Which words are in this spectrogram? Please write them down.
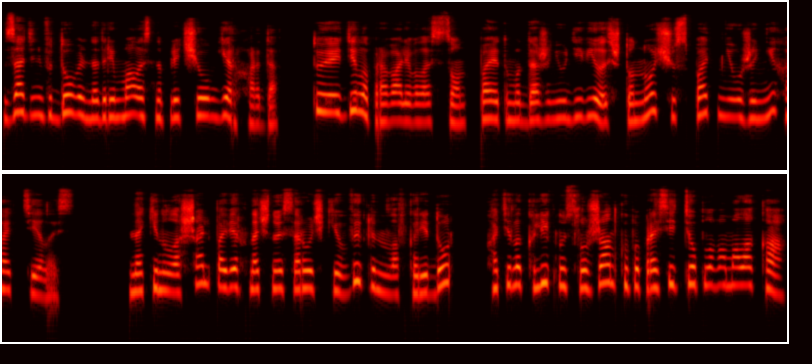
За день вдоволь надремалась на плече у Герхарда, то и дело проваливалась сон, поэтому даже не удивилась, что ночью спать мне уже не хотелось. Накинула шаль поверх ночной сорочки, выглянула в коридор, хотела кликнуть служанку и попросить теплого молока.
